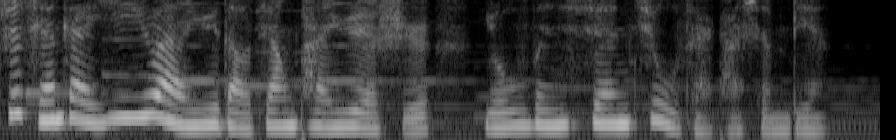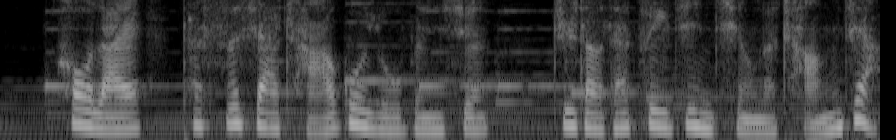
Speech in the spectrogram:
之前在医院遇到江盼月时，尤文轩就在他身边。后来他私下查过尤文轩，知道他最近请了长假，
